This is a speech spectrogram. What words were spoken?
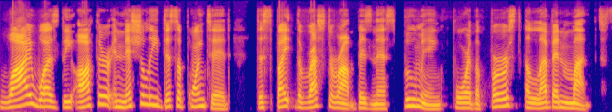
Why was the author initially disappointed despite the restaurant business booming for the first 11 months?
